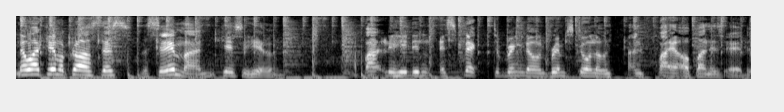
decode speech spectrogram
Now I came across this, the same man, Casey Hill. Apparently he didn't expect to bring down brimstone and fire up on his head.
